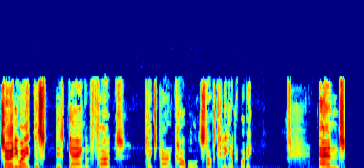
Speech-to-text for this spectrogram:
So anyway, this this gang of thugs takes power in Kabul and starts killing everybody. And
